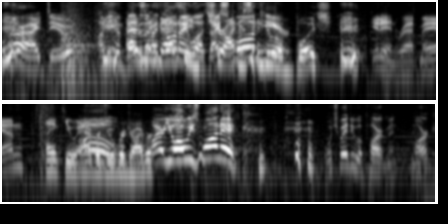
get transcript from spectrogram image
All right, dude. I'm even better As than I thought I was. I spawned into here. a bush. Get in, rat man. Thank you, average Oh, Uber driver. Why are you always wanted? Which way to apartment, Mark?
